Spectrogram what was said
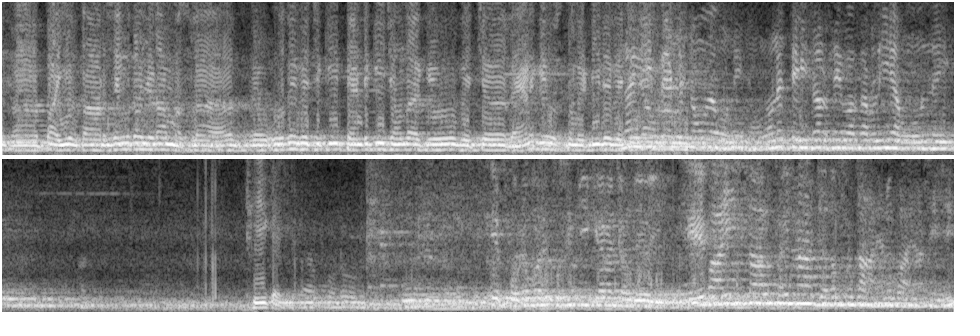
ਅਹ, ਭਾਈ ਅਵਤਾਰ ਸਿੰਘ ਦਾ ਜਿਹੜਾ ਮਸਲਾ ਹੈ, ਅਹ, ਉਹਦੇ ਵਿੱਚ ਕੀ ਪਿੰਡ ਕੀ ਚਾਹੁੰਦਾ ਕਿ ਉਹ ਵਿੱਚ ਰਹਿਣਗੇ ਉਸ ਕਮੇਟੀ ਦੇ ਵਿੱਚ ਨਹੀਂ ਜਾਂ ਉਹਨਾਂ ਪਿੰਡ ਨੂੰ? ਚਾਹੁੰਦਾ ਉਹ ਨਹੀਂ ਚਾਹੁੰਦਾ। ਉਹਨੇ 23 ਸਾਲ ਸੇਵਾ ਕਰ ਲਈ ਹੈ ਹੁਣ ਨਹੀਂ। ਠੀਕ ਹੈ ਜੀ। ਇਹ ਫੋਟੋ ਬਾਰੇ ਤੁਸੀਂ ਕੀ ਕਹਿਣਾ ਚਾਹੁੰਦੇ ਹੋ ਜੀ? ਇਹ 22 ਸਾਲ ਪਹਿਲਾਂ ਜਦੋਂ ਪ੍ਰਧਾਨ ਇਹਨੂੰ ਪਾਇਆ ਸੀ ਜੀ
